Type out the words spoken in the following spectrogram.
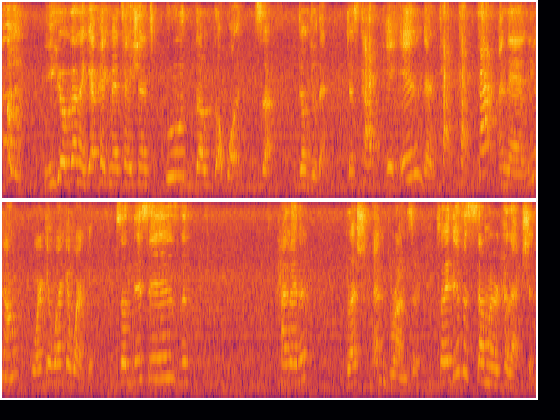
you're going to get pigmentation to the, the woods. Don't do that. Just tap it in, then tap, tap, tap, and then, you know, work it, work it, work it. So this is the highlighter, blush, and bronzer. So it is a summer collection.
